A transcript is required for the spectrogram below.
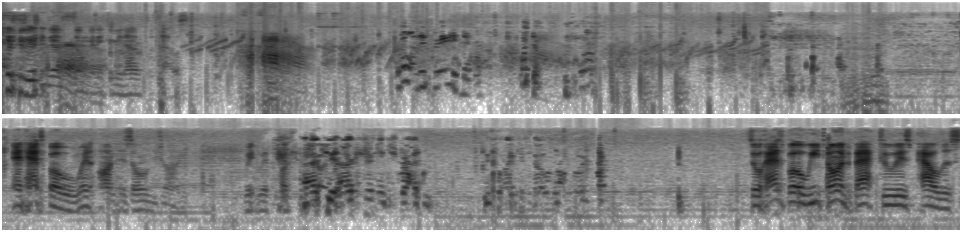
There's so many coming out of this house. Oh, I'm creative now. What the? And Hasbro went on his own journey. Wait, with fucking. Actually, I actually need strategy before I can go. So Hasbro returned back to his palace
